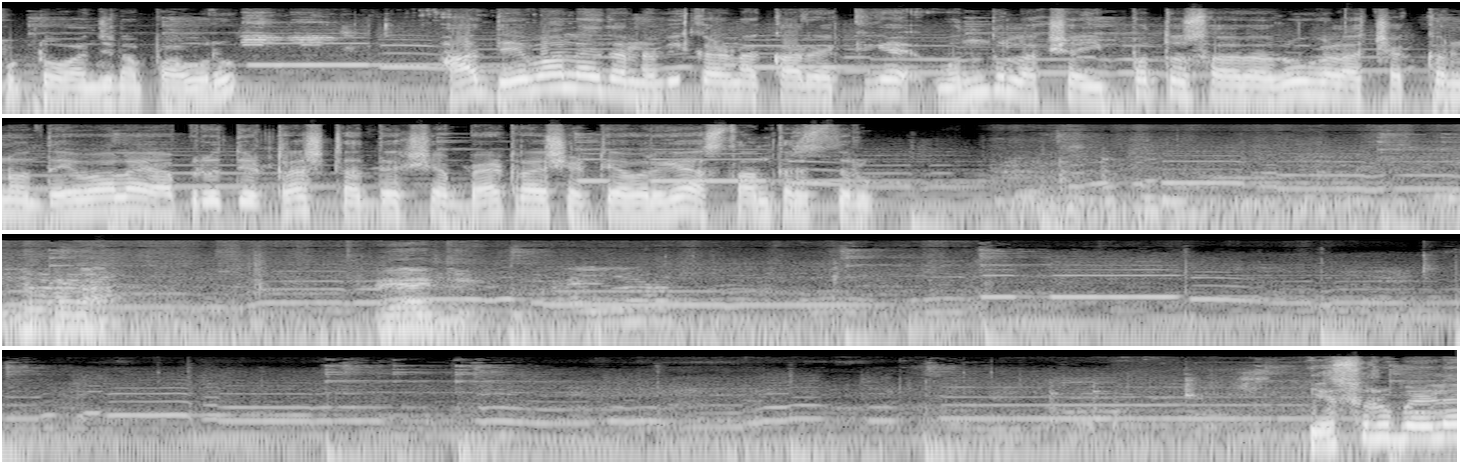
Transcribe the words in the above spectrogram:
ಪುಟ್ಟು ಆಂಜನಪ್ಪ ಅವರು. ಆ ದೇವಾಲಯದ ನವೀಕರಣ ಕಾರ್ಯಕ್ಕೆ ಒಂದು ಲಕ್ಷ ಇಪ್ಪತ್ತು ಸಾವಿರ ರುಗಳ ಚೆಕ್ ಅನ್ನು ದೇವಾಲಯ ಅಭಿವೃದ್ಧಿ ಟ್ರಸ್ಟ್ ಅಧ್ಯಕ್ಷ ಬ್ಯಾಟರಾಯ ಶೆಟ್ಟಿ ಅವರಿಗೆ ಹಸ್ತಾಂತರಿಸಿದರು. ನಿಪ್ಪಣ ಕೈ ಹಾಕಿ ಹೆಸರುಬೇಳೆ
